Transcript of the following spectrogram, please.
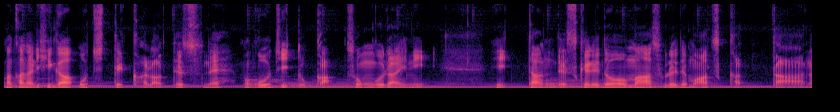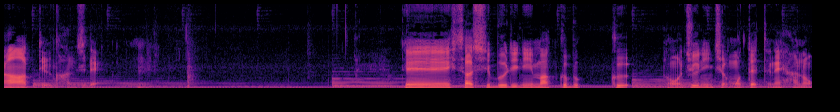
まあ、かなり日が落ちてからですね、まあ、5時とか、そんぐらいに行ったんですけれど、まあ、それでも暑かったなあっていう感じで。うん、で、久しぶりに MacBook の12インチを持ってってね、あの、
